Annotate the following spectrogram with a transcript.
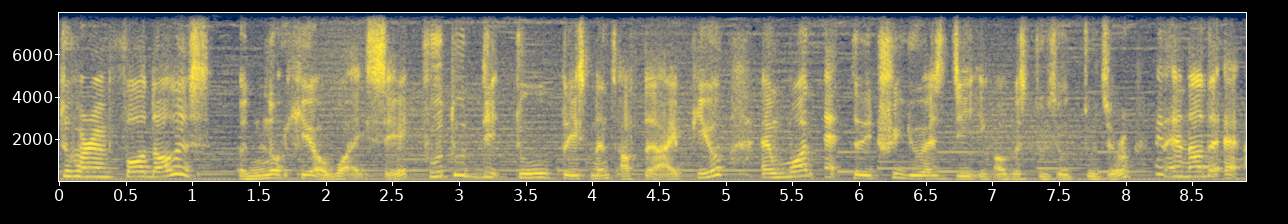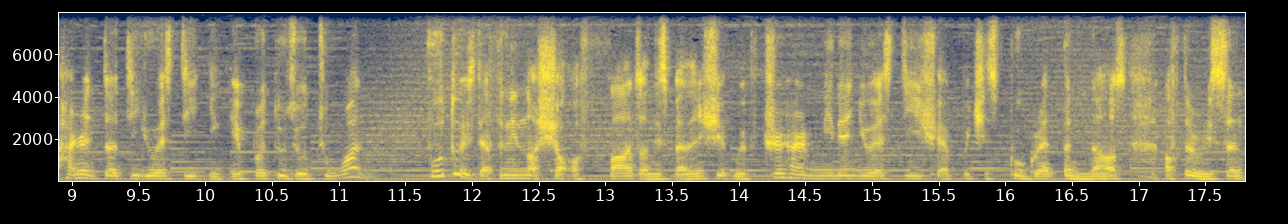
$204. A note here of what I say. Futu did two placements after IPO and one at 33 USD in August 2020 and another at 130 USD in April 2021. Futu is definitely not short of funds on its balance sheet with 300 million USD share purchase program announced after recent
